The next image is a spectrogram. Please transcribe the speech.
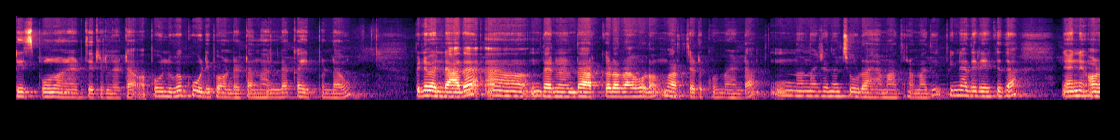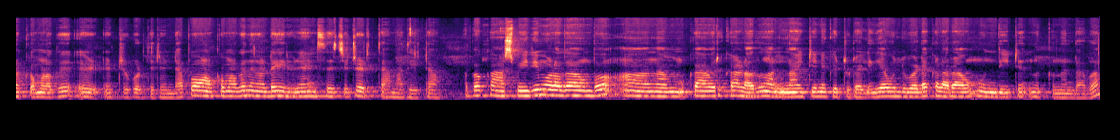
ടീസ്പൂണുമാണ് എടുത്തിട്ടുള്ളത് കേട്ടോ അപ്പോൾ ഉലുവ കൂടി പോകണ്ട കേട്ടോ നല്ല കയ്പുണ്ടാവും പിന്നെ വല്ലാതെ എന്താണ് ഡാർക്ക് കളറാവോളം വറുത്തെടുക്കും വേണ്ട. നന്നായിട്ടൊന്ന് ചൂടായാൽ മാത്രം മതി. പിന്നെ അതിലേക്ക് ഇതാ ഞാൻ ഉണക്കമുളക് ഇട്ട് കൊടുത്തിട്ടുണ്ട്. അപ്പോൾ ഉണക്കമുളക് നിങ്ങളുടെ എരിവിനനുസരിച്ചിട്ട് എടുത്താൽ മതി കേട്ടോ അപ്പോൾ കാശ്മീരി മുളകാകുമ്പോൾ നമുക്ക് ആ ഒരു കളറ് നന്നായിട്ട് തന്നെ കിട്ടും അല്ലെങ്കിൽ ആ ഉലുവയുടെ കളറാവും മുന്തിയിട്ട് നിൽക്കുന്നുണ്ടാവുക.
